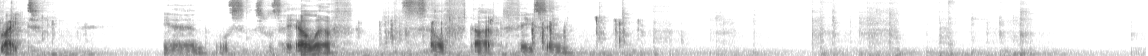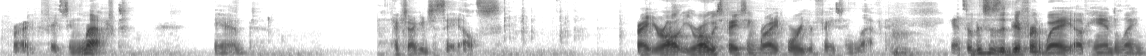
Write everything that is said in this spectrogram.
right. And we'll, say elif self dot facing right facing left. And actually I could just say else right? You're all you're always facing right or you're facing left. And so this is a different way of handling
